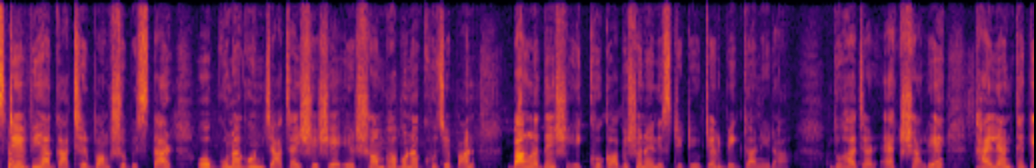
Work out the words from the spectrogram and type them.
স্টেভিয়া গাছের বংশবিস্তার ও গুণাগুণ যাচাই শেষে এর সম্ভাবনা খুঁজে পান বাংলাদেশ ইক্ষু গবেষণা ইনস্টিটিউটের বিজ্ঞানীরা। দু হাজার এক সালে থাইল্যান্ড থেকে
